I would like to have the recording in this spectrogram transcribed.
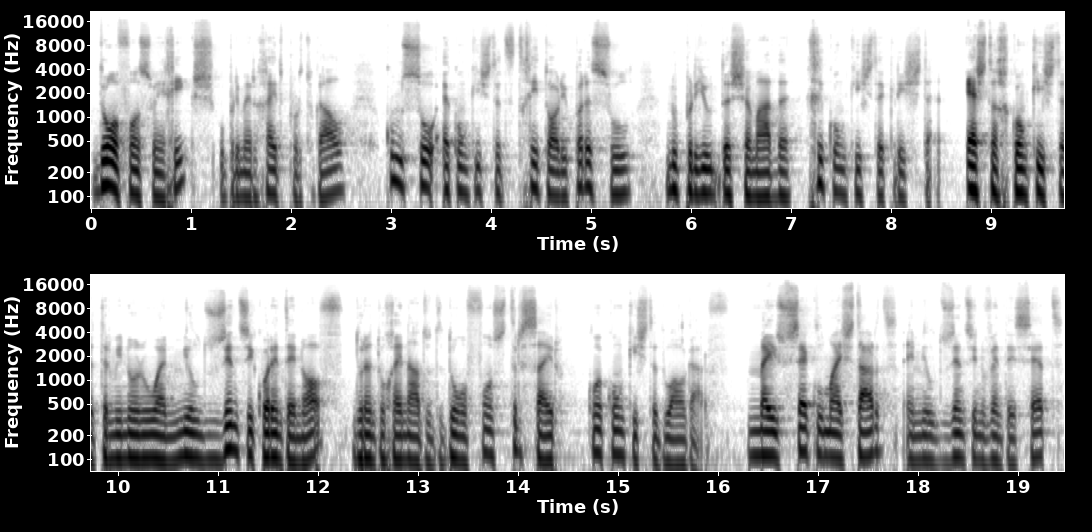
Dom Afonso Henriques, o primeiro rei de Portugal, começou a conquista de território para sul no período da chamada Reconquista Cristã. Esta reconquista terminou no ano 1249, durante o reinado de Dom Afonso III, com a conquista do Algarve. Meio século mais tarde, em 1297,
